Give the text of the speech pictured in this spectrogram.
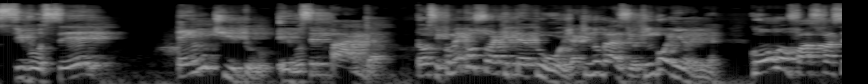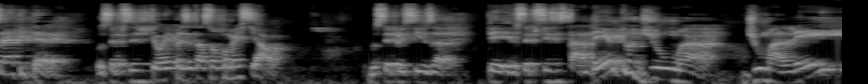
se você tem um título e você paga. Então, assim, como é que eu sou arquiteto hoje, aqui no Brasil, aqui em Goiânia? Como eu faço para ser arquiteto? Você precisa ter uma representação comercial. Você precisa ter, você precisa estar dentro de uma de uma lei,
